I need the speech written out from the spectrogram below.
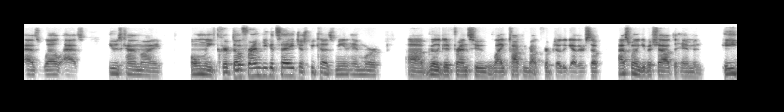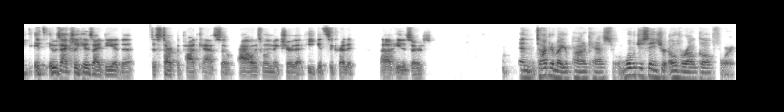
as well as he was kind of my only crypto friend, you could say, just because me and him were uh, really good friends who like talking about crypto together. So I just want to give a shout out to him. And he, it, it was actually his idea to to start the podcast. So I always want to make sure that he gets the credit uh, he deserves. And talking about your podcast, what would you say is your overall goal for it?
